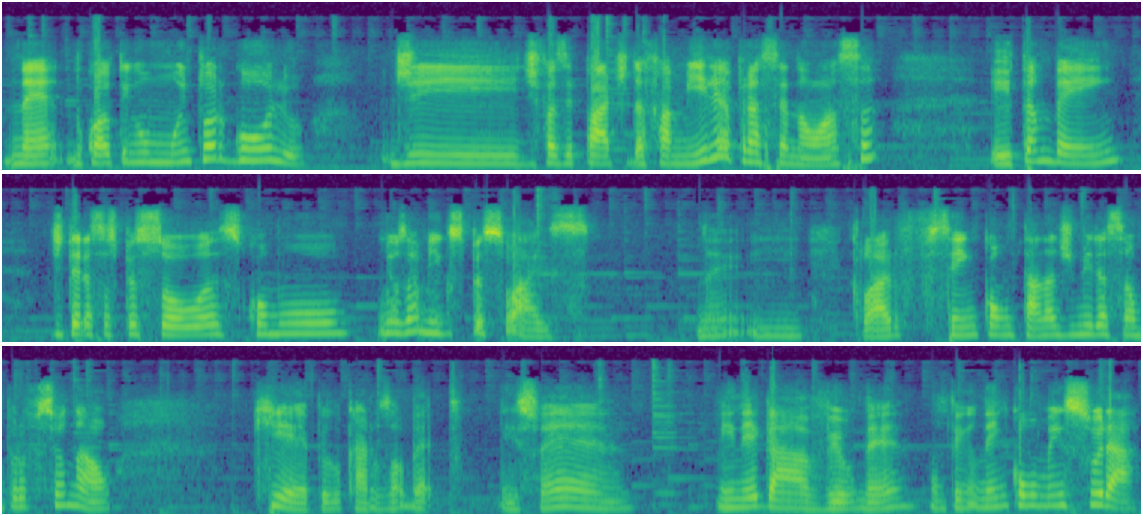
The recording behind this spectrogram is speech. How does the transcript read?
né? Do qual eu tenho muito orgulho de, de fazer parte da família para ser nossa e também de ter essas pessoas como meus amigos pessoais, né? E claro, sem contar na admiração profissional que é pelo Carlos Alberto. Isso é inegável, né? Não tenho nem como mensurar.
